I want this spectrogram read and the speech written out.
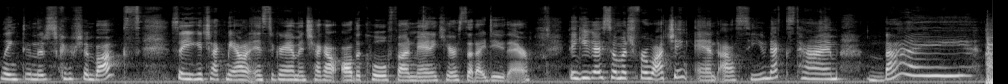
linked in the description box. So you can check me out on Instagram and check out all the cool, fun manicures that I do there. Thank you guys so much for watching, and I'll see you next time. Bye.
